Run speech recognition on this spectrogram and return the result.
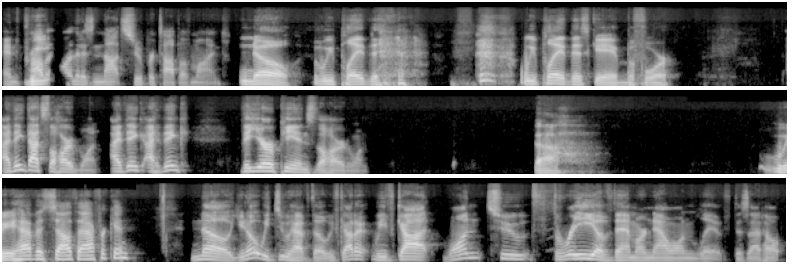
And probably one that is not super top of mind. no, we played the we played this game before. I think that's the hard one. I think I think the European's the hard one. Ah. We have a South African? No, you know what we do have though? We've got a we've got one, two, three of them are now on LIV. Does that help?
